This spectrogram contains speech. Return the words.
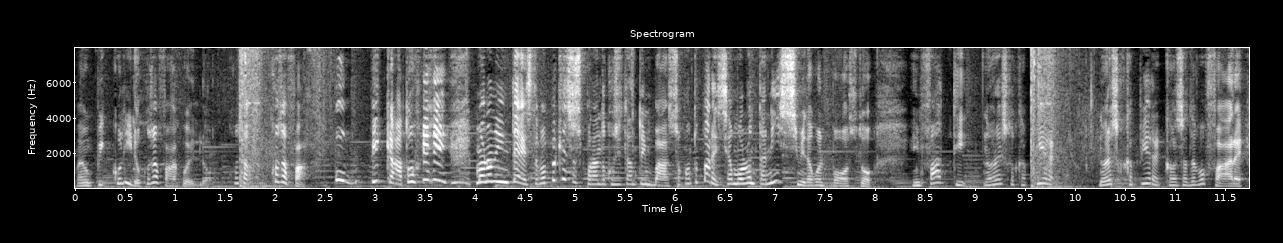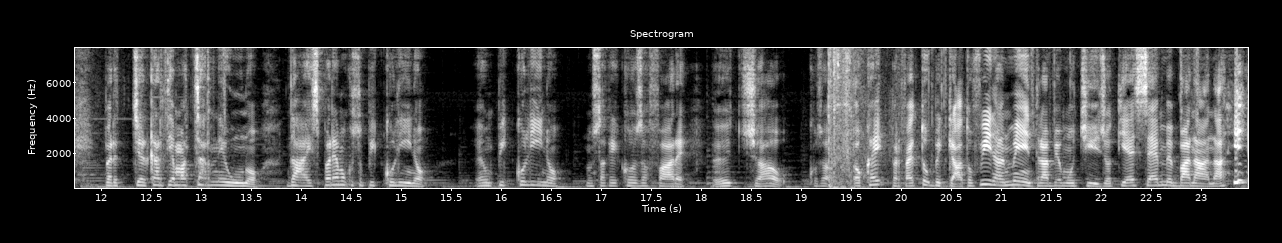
Ma è un piccolino Cosa fa quello? Cosa, cosa fa? Uh, piccato Ma non in testa Ma perché sto sparando così tanto in basso? A quanto pare siamo lontanissimi da quel posto Infatti non riesco a capire non riesco a capire cosa devo fare per cercare di ammazzarne uno. Dai, spariamo questo piccolino. È un piccolino, non sa che cosa fare. E ciao. Cosa? Ok, perfetto, beccato. Finalmente l'abbiamo ucciso. TSM banana.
